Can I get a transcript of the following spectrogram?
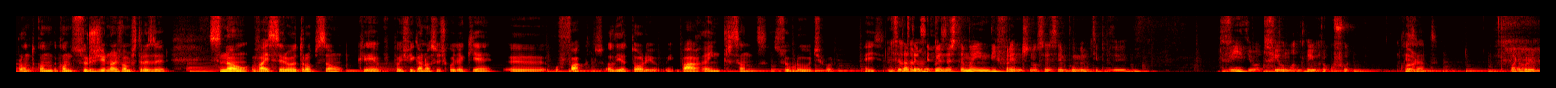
pronto, quando, quando surgir, nós vamos trazer. Se não, vai ser outra opção que depois fica a nossa escolha, que é eh, o facto aleatório barra interessante sobre o desporto. É isso. Tentar trazer Exatamente. coisas também diferentes, não ser sempre o mesmo tipo de, de vídeo, ou de filme, ou de livro, ou o que for. Claro. Exato. Bora, Bruno.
